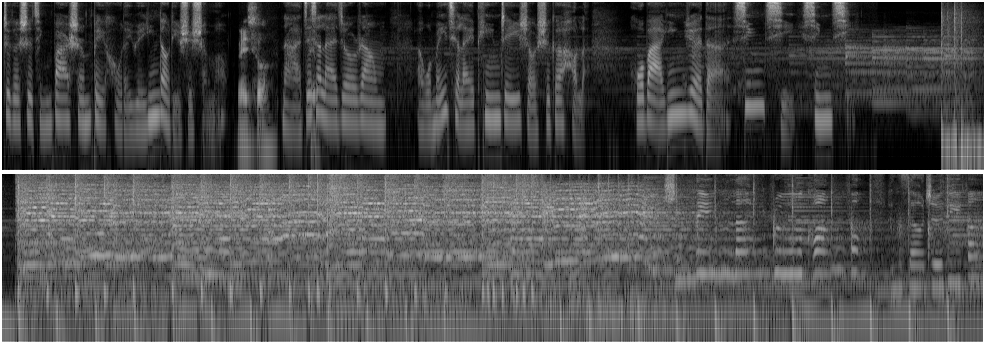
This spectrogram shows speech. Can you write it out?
这个事情发生背后的原因到底是什么。没错。那接下来就让呃我们一起来听这一首诗歌好了。火把音乐的兴起，兴起。圣灵来如狂风，横扫这地方，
